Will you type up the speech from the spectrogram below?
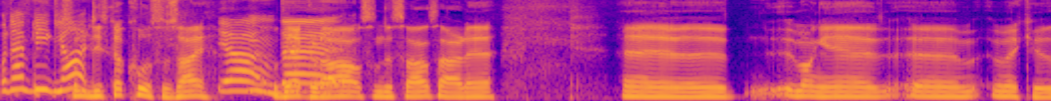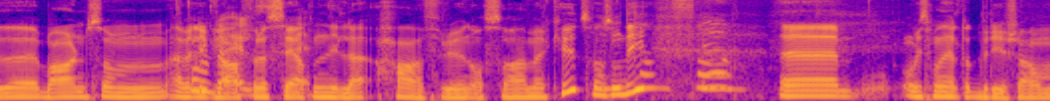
Og de blir Som de skal kose seg, Ja, og de er glad. Og som du sa, så er det Uh, mange uh, mørkhudede barn som er veldig glad for å se at den lille havfruen også har mørk hud, sånn som de. Uh, og hvis man i det hele tatt bryr seg om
